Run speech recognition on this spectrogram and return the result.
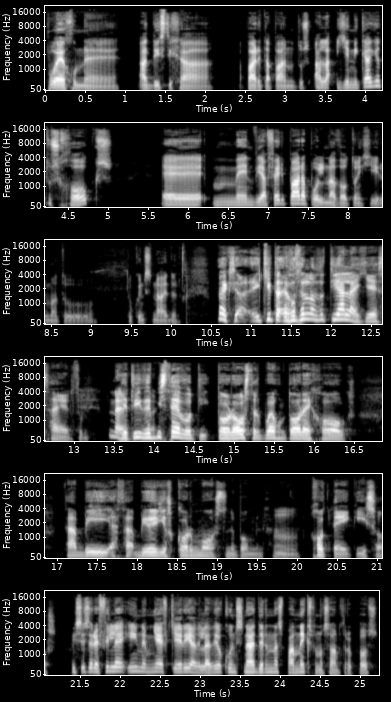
που έχουν ε, αντίστοιχα πάρει τα πάνω τους. Αλλά γενικά για τους Hawks ε, με ενδιαφέρει πάρα πολύ να δω το εγχείρημα του, του Quinn Snyder. Εντάξει, ε, κοίτα, εγώ θέλω να δω τι αλλαγές θα έρθουν. Ναι, Γιατί δεν ναι. πιστεύω ότι το roster που έχουν τώρα οι Hawks θα μπει, θα μπει ο ίδιος κορμός στην επόμενη χρονιά. Μμ. Hot take ίσως. Επίσης, ρε φίλε, είναι μια ευκαιρία. Δηλαδή, ο Quinn Snyder είναι ένας πανέξυπνος άνθρωπος.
